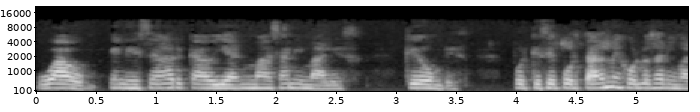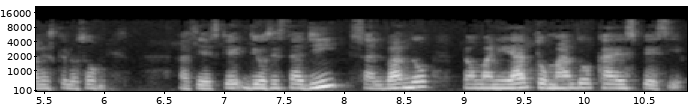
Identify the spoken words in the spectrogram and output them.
¡Wow! En esa arca habían más animales que hombres, porque se portaban mejor los animales que los hombres. Así es que Dios está allí salvando la humanidad, tomando cada especie.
